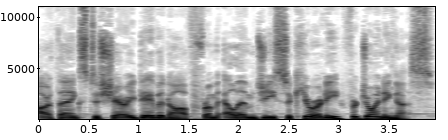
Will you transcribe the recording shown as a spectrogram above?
Our thanks to Sherri Davidoff from LMG Security for joining us.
